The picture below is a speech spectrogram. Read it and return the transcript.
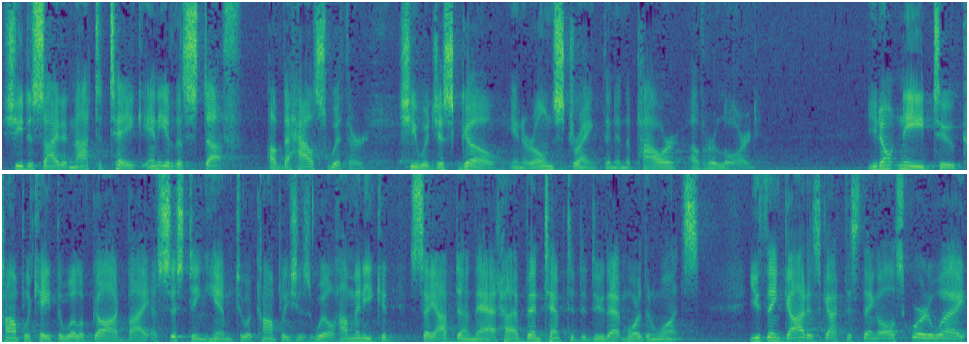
she decided not to take any of the stuff of the house with her. She would just go in her own strength and in the power of her Lord. You don't need to complicate the will of God by assisting Him to accomplish His will. How many could say, I've done that? I've been tempted to do that more than once. You think God has got this thing all squared away,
